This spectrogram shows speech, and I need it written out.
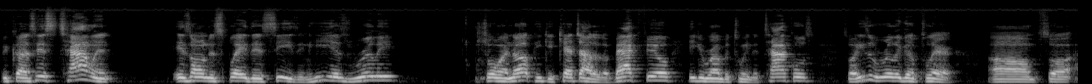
because his talent is on display this season. He is really showing up. He can catch out of the backfield. He can run between the tackles. So he's a really good player. Um, so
